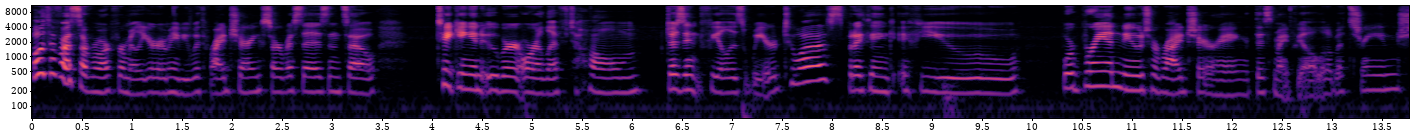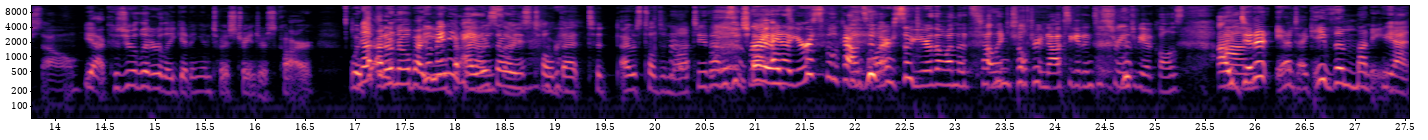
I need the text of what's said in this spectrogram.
both of us are more familiar maybe with ride sharing services, and so taking an Uber or a Lyft home doesn't feel as weird to us. But I think if you we're brand new to ride sharing, this might feel a little bit strange. So Yeah, because you're literally getting into a stranger's car, which Not the I don't know about you, but I was always told that to. I was told to not do that as a child. Right, I know you're a school counselor, so you're the one that's telling children not to get into strange vehicles. I Um, did it, and I gave them money. Yeah,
